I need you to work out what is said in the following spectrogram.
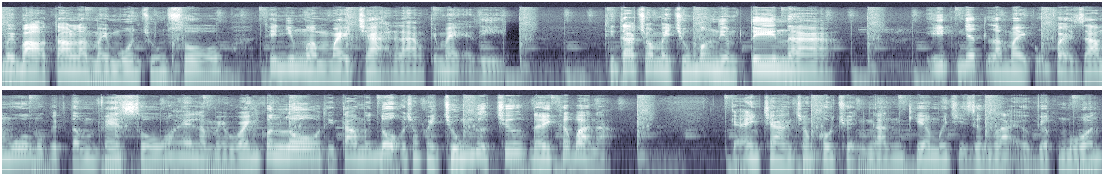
Mày bảo tao là mày muốn trúng số, thế nhưng mà mày chả làm cái mẹ gì. Thì tao cho mày trúng bằng niềm tin à? Ít nhất là mày cũng phải ra mua một cái tấm vé số hay là mày oánh con lô thì tao mới độ cho mày trúng được chứ. Đấy các bạn ạ. Cái anh chàng trong câu chuyện ngắn kia mới chỉ dừng lại ở việc muốn.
